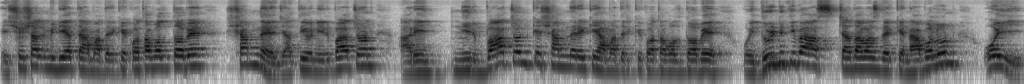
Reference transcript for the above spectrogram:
এই সোশ্যাল মিডিয়াতে আমাদেরকে কথা বলতে হবে, সামনে জাতীয় নির্বাচন। আর এই নির্বাচনকে সামনে রেখে আমাদেরকে কথা বলতে হবে। ওই দুর্নীতিবাজ, চাঁদাবাজদেরকে না বলুন ওই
